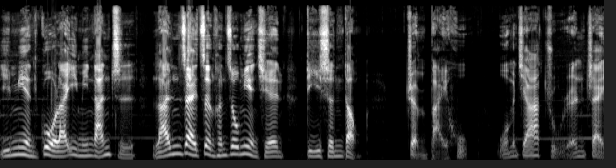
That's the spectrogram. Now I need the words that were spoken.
迎面过来一名男子，拦在郑恒洲面前，低声道：“郑百户，我们家主人在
